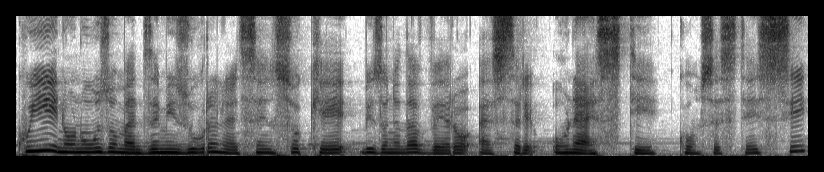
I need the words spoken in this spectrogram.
qui non uso mezze misure nel senso che bisogna davvero essere onesti con se stessi.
